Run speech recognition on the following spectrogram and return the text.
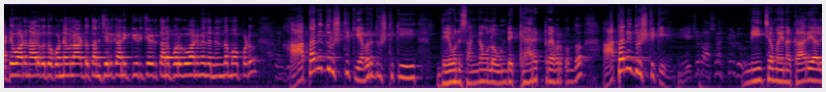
అటివాడు నాలుగుతో కొండెమలాడు తన చెలికానికి కీడు చేయడు తన పొరుగు వాని మీద నిందమోపడు అతని దృష్టికి ఎవరి దృష్టికి? దేవుని సంఘంలో ఉండే క్యారెక్టర్ ఎవరికి ఉందో అతని దృష్టికి. నీచుడు అసహ్యుడు నీచమైన కార్యాలు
